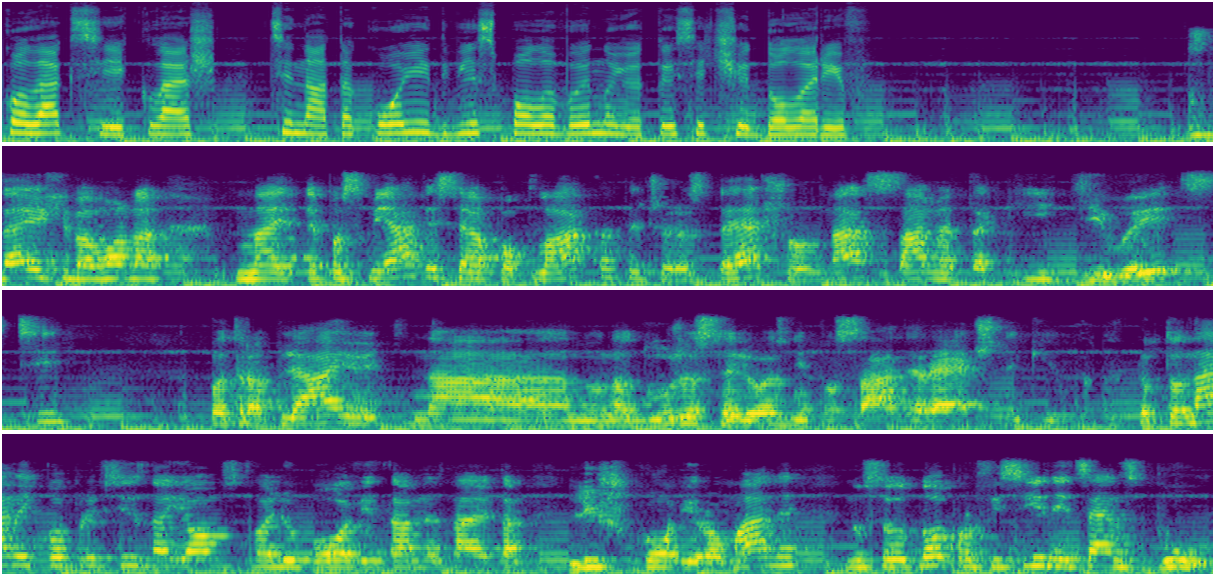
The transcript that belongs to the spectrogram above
колекції Clash. Ціна такої 2,5 тисячі доларів. З нею хіба можна навіть не посміятися, а поплакати через те, що в нас саме такі дівиці потрапляють на, ну, на дуже серйозні посади речників. Тобто, навіть попри всі знайомства, любові, там не знаю, там ліжкові романи, ну все одно професійний ценз був.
